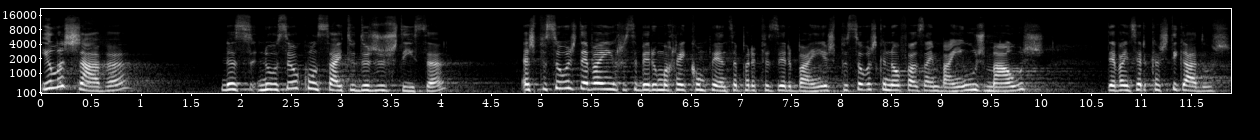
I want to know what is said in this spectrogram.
Ele achava, no seu conceito de justiça, as pessoas devem receber uma recompensa para fazer bem, as pessoas que não fazem bem, os maus, devem ser castigados.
